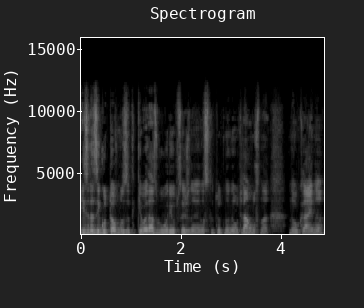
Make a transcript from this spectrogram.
изрази готовност за такива разговори и обсъждане на статут на неутралност на, на Украина.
